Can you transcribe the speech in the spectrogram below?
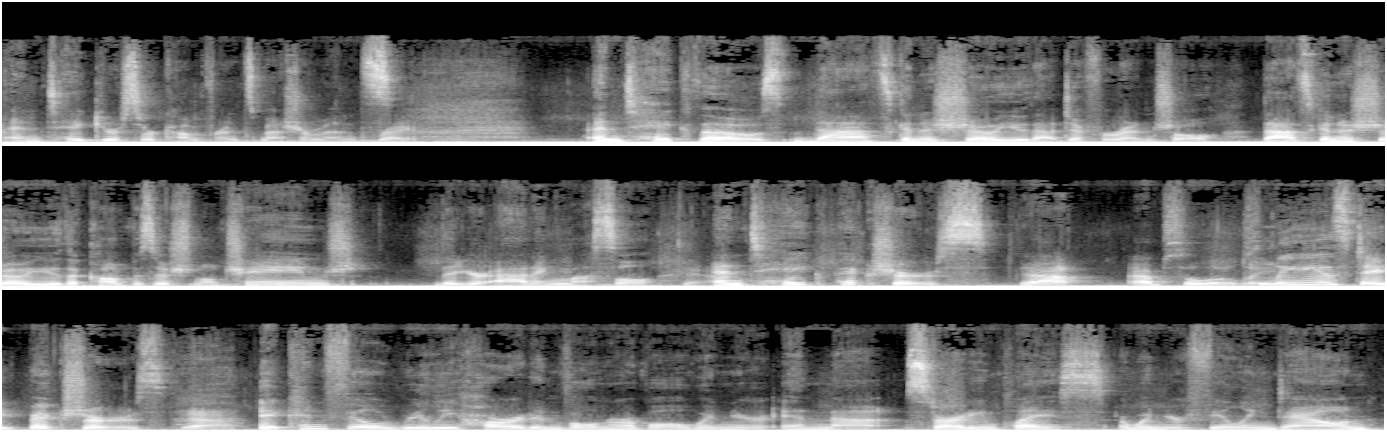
and take your circumference measurements Right. And take those. That's going to show you that differential. That's going to show you the compositional change that you're adding muscle. And take pictures. Yeah. Absolutely. Please take pictures. Yeah. It can feel really hard and vulnerable when you're in that starting place or when you're feeling down.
